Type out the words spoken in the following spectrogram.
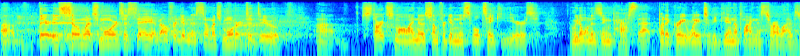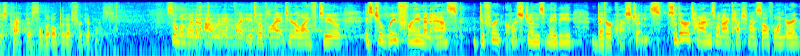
Um, there is so much more to say about forgiveness, so much more to do. Um, Start small. I know some forgiveness will take years, and we don't want to zoom past that, but a great way to begin applying this to our lives is just practice a little bit of forgiveness. So, one way that I would invite you to apply it to your life too is to reframe and ask different questions, maybe better questions. So, there are times when I catch myself wondering,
